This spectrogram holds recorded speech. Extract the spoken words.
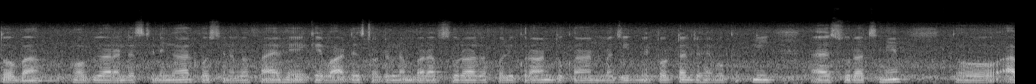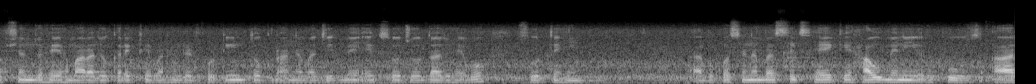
Tauba. Hope you are understanding our question number five ہے کہ what is total number of surah of holy Quran تو قرآن مجید میں ٹوٹل جو ہے وہ کتنی صورت ہیں؟ تو آپشن جو ہے ہمارا جو کریکٹ ہے ون ہنڈریڈ فورٹین تو قرآن مجید میں ایک سو چودہ جو ہے وہ صورتیں ہیں۔ اب کوشچن نمبر سکس ہے کہ how many rukus are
